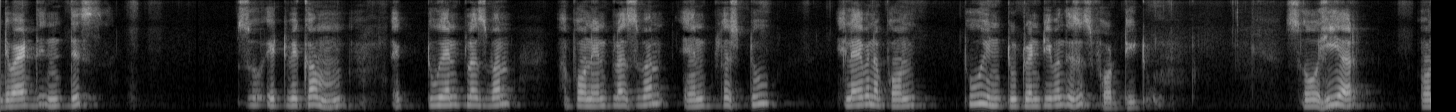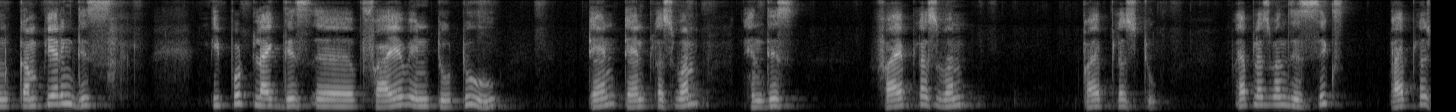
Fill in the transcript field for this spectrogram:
divide in this. So it become 2n plus 1 upon n plus 1 n plus 2 11 upon 2 into 21 this is 42 so here on comparing this we put like this uh, 5 into 2 10 10 plus 1 and this 5 plus 1 5 plus 2 5 plus 1 is 6 5 plus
